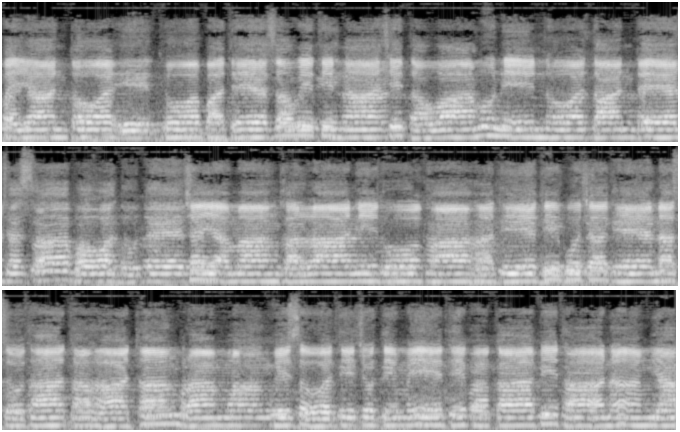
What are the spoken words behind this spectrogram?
ปยันตัวอิทัวปเทสวิตินาชิตวามุนินโทตันเตชะสาภวตุเตชยมังคลานิทุกขาหทิทิพุชเคนะสุทัตหาทังพระมังวิสุทธิจุติมิทิปกาพิธานนังญา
